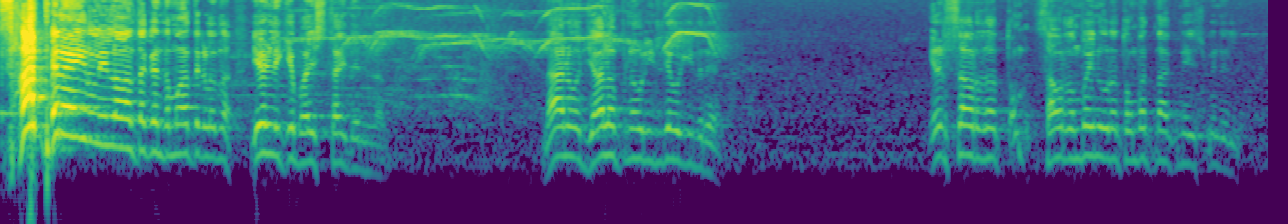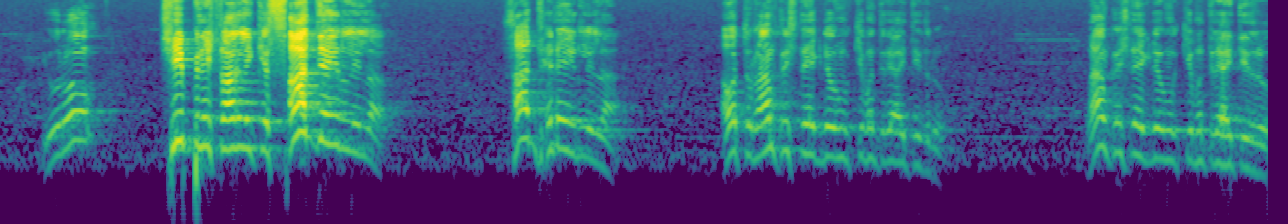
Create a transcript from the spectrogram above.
ಸಾಧ್ಯನೇ ಇರಲಿಲ್ಲ ಅಂತಕ್ಕಂಥ ಮಾತುಗಳನ್ನು ಹೇಳಲಿಕ್ಕೆ ಬಯಸ್ತಾ ಇದ್ದೇನೆ ನಾನು. ನಾನು ಜಾಲಪ್ನವರು ಇಲ್ಲದೆ ಹೋಗಿದ್ರೆ ಎರಡು ಸಾವಿರದ ತೊಂಬ, ಸಾವಿರದ ಒಂಬೈನೂರ ತೊಂಬತ್ನಾಲ್ಕನೇ ಇಸ್ವಿನಲ್ಲಿ. ಇವರು ಚೀಫ್ ಮಿನಿಸ್ಟರ್ ಆಗಲಿಕ್ಕೆ ಸಾಧ್ಯ ಇರಲಿಲ್ಲ. ಸಾಧ್ಯನೇ ಇರಲಿಲ್ಲ. ಅವತ್ತು ರಾಮಕೃಷ್ಣ ಹೆಗ್ಡೆ ಮುಖ್ಯಮಂತ್ರಿ ಆಯ್ತಿದ್ರು. ರಾಮಕೃಷ್ಣ ಹೆಗ್ಡೆ ಮುಖ್ಯಮಂತ್ರಿ ಆಯ್ತಿದ್ರು.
